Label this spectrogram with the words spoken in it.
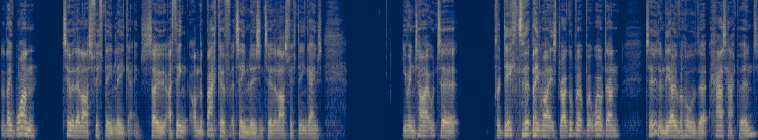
they won two of their last 15 league games. So I think on the back of a team losing two of the last 15 games, you're entitled to predict that they might struggle, but but well done to them. The overhaul that has happened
